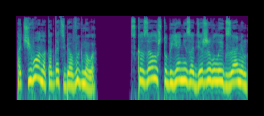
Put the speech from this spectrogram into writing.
«Отчего она тогда тебя выгнала?» «Сказала, чтобы я не задерживала экзамен.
